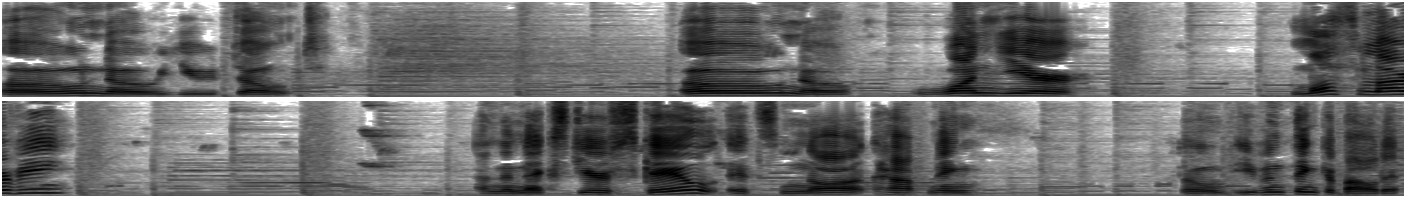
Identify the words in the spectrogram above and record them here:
Oh, no, you don't. Oh, no. One year moth larvae. And the next year scale, it's not happening. Don't even think about it.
